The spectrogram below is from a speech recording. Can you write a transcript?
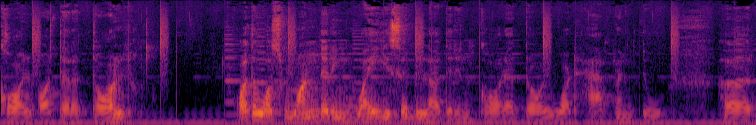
call Arthur at all. Arthur was wondering why Isabella didn't call at all, what happened to her,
